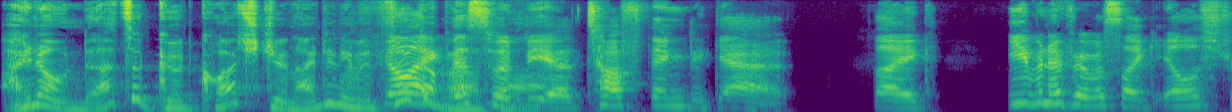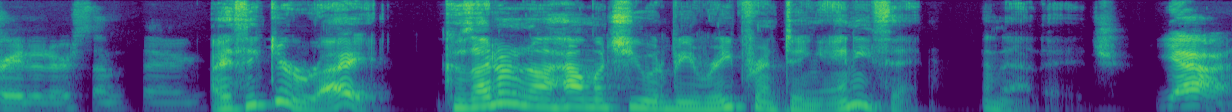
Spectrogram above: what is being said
I don't. That's a good question. I didn't even I feel think like this would be a tough thing to get. Like even if it was like illustrated or something. I think you're right because I don't know how much you would be reprinting anything in that age. Yeah.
